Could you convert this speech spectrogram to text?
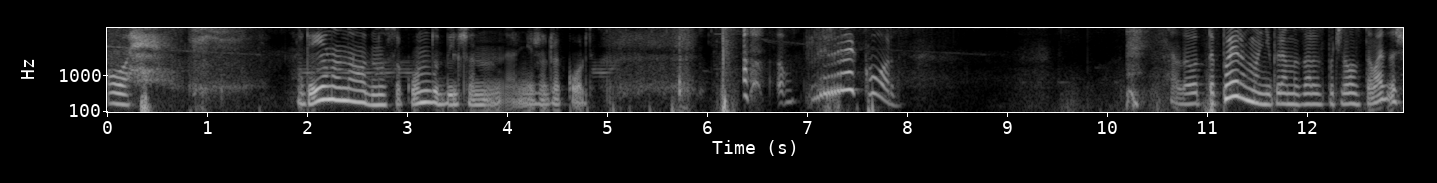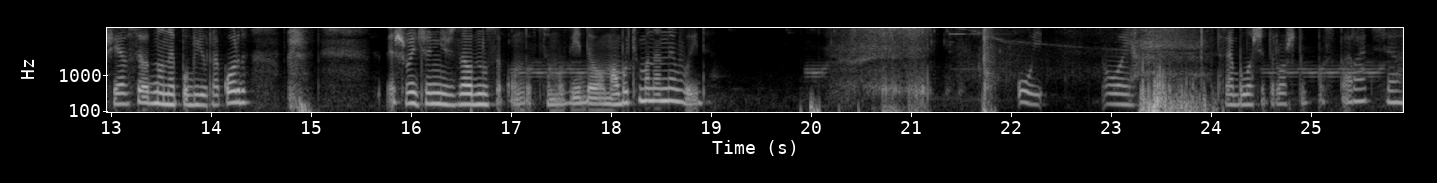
Ой. Рівно на одну секунду більше, ніж рекорд. Рекорд! Але от тепер мені прямо зараз почало здаватися, що я все одно не поб'ю рекорд швидше, ніж за одну секунду в цьому відео. Мабуть, у мене не вийде. Ой, ой. Треба було ще трошки постаратися.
